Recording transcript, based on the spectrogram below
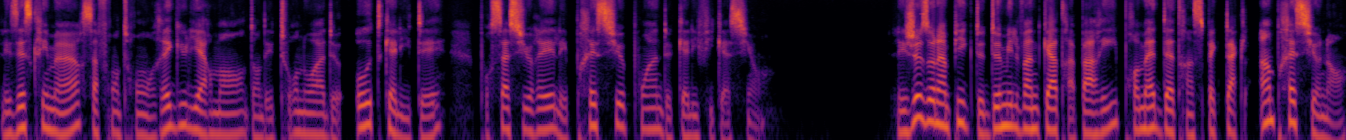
Les escrimeurs s'affronteront régulièrement dans des tournois de haute qualité pour s'assurer les précieux points de qualification. Les Jeux olympiques de 2024 à Paris promettent d'être un spectacle impressionnant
